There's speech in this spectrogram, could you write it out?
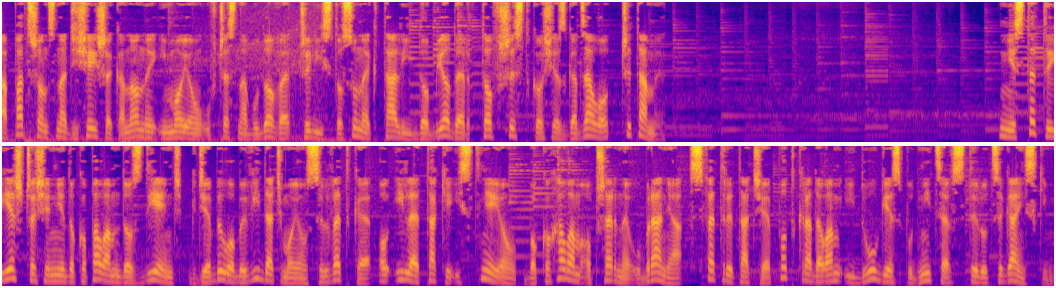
A patrząc na dzisiejsze kanony i moją ówczesną budowę, czyli stosunek talii do bioder, to wszystko się zgadzało, czytamy. Niestety jeszcze się nie dokopałam do zdjęć, gdzie byłoby widać moją sylwetkę, o ile takie istnieją, bo kochałam obszerne ubrania, swetry tacie podkradałam i długie spódnice w stylu cygańskim.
